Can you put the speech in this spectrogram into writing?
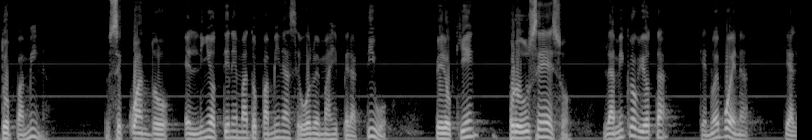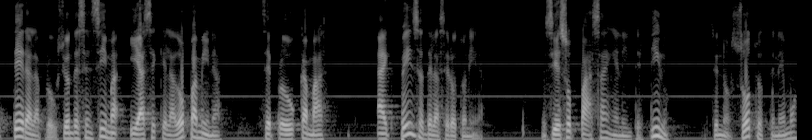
dopamina. Entonces cuando el niño tiene más dopamina se vuelve más hiperactivo. Pero ¿quién produce eso? La microbiota que no es buena, que altera la producción de esa enzima y hace que la dopamina se produzca más a expensas de la serotonina. Si eso pasa en el intestino, entonces nosotros tenemos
